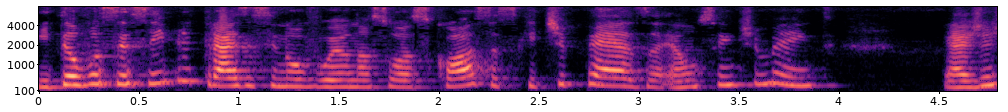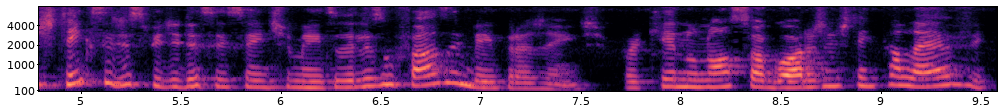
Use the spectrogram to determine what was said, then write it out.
Então você sempre traz esse novo eu nas suas costas que te pesa, é um sentimento. E a gente tem que se despedir desses sentimentos, eles não fazem bem pra gente, porque no nosso agora a gente tem que estar tá leve.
